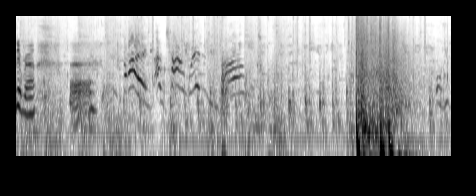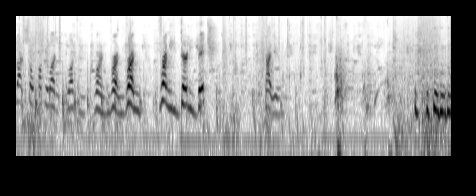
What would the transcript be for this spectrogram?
What do you- Just kidding, bro. Uh, Guys, I'm trying to win, bro. Oh, you got so fucking lucky. lucky. Run, run, run, run, you dirty bitch. Not you.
